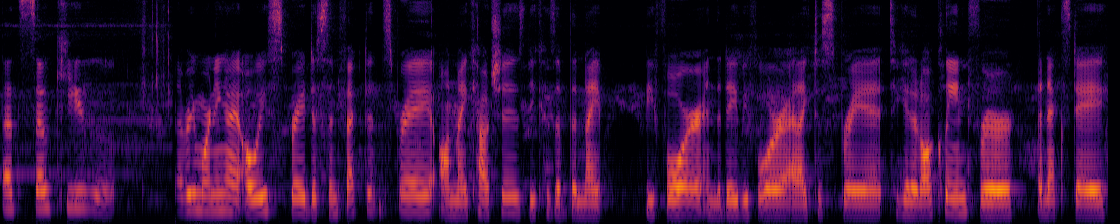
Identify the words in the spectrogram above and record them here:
That's so cute. Every morning I always spray disinfectant spray on my couches because of the night before and the day before. I like to spray it to get it all clean for the next day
